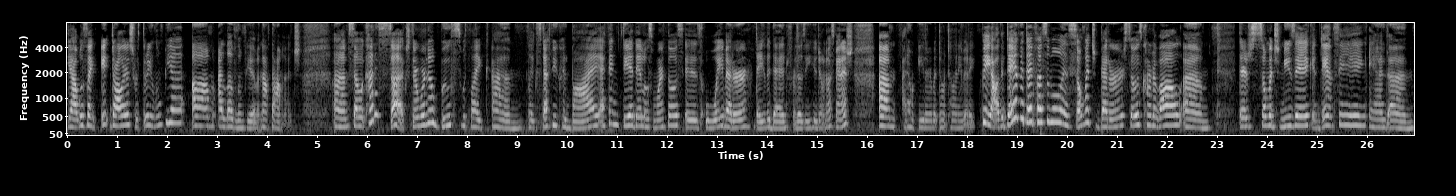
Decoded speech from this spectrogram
Yeah it was like eight dollars for three lumpia. Um i love lumpia but not that much. Um so it kind of sucked. There were no booths with like um like stuff you could buy. I think dia de los muertos is way better day of the dead for those of you who don't know spanish. Um i don't either but don't tell anybody. But yeah the day of the dead festival is so much better. So is carnival. Um there's so much music and dancing and um,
